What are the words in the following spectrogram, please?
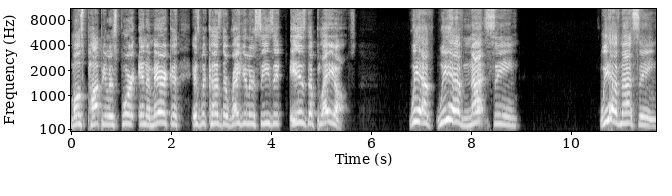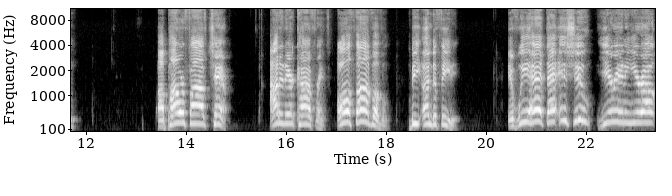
most popular sport in America is because the regular season is the playoffs. We have we have not seen we have not seen a Power Five champ out of their conference, all five of them, be undefeated. If we had that issue year in and year out,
